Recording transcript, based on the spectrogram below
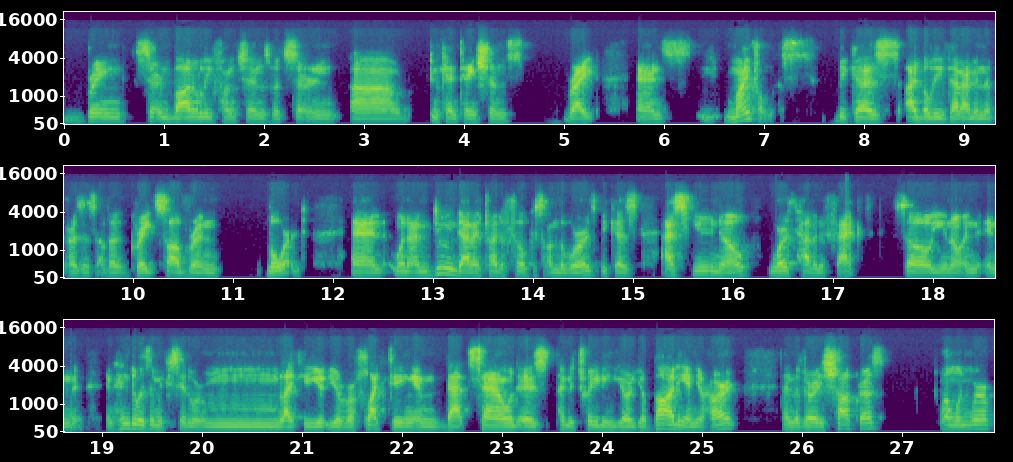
bring certain bodily functions with certain uh, incantations, right? And mindfulness, because I believe that I'm in the presence of a great sovereign Lord. And when I'm doing that, I try to focus on the words because, as you know, words have an effect. So, you know, in, in, in Hinduism, if you say the word mm, like you, you're reflecting and that sound is penetrating your, your body and your heart and the various chakras. Well, when we're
